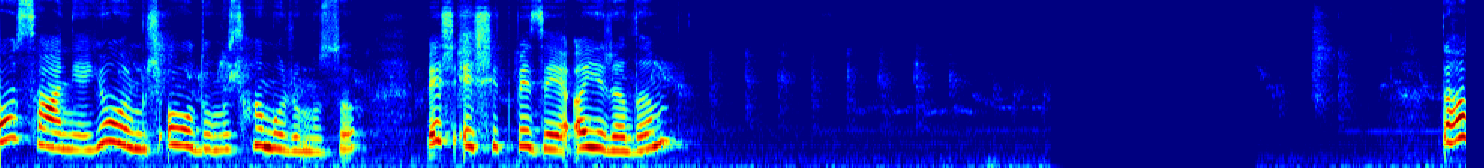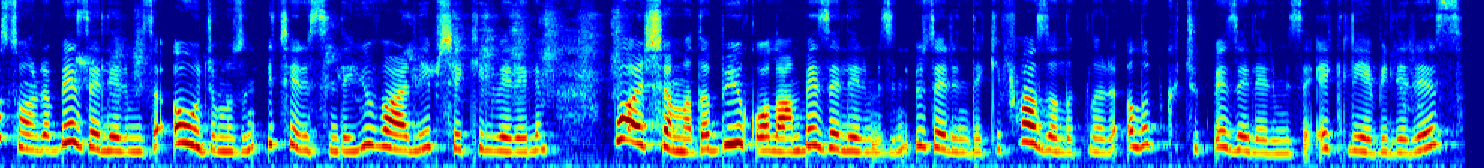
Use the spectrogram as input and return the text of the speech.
On saniye yoğurmuş olduğumuz hamurumuzu 5 eşit bezeye ayıralım. Daha sonra bezelerimizi avucumuzun içerisinde yuvarlayıp şekil verelim. Bu aşamada büyük olan bezelerimizin üzerindeki fazlalıkları alıp küçük bezelerimize ekleyebiliriz.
